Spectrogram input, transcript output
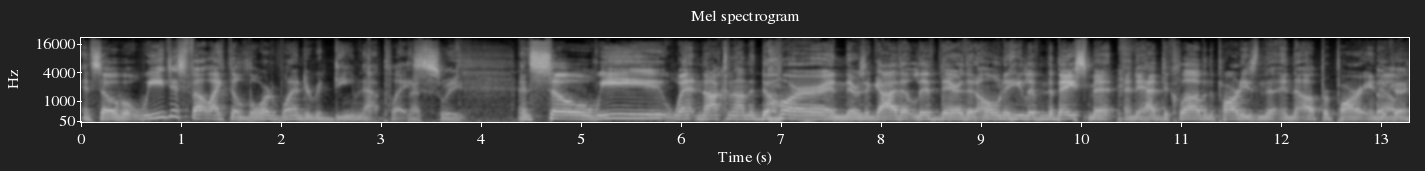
and so, but we just felt like the Lord wanted to redeem that place. That's sweet. And so we went knocking on the door, and there was a guy that lived there that owned it. He lived in the basement, and they had the club and the parties in the in the upper part, you know, Okay.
